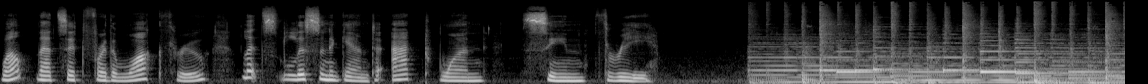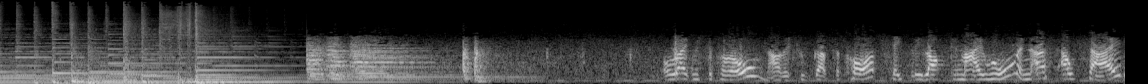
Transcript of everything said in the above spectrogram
Well, that's it for the walkthrough. Let's listen again to Act 1, Scene 3. Right, Mr. Poirot, now that you've got the corpse safely locked in my room and us outside,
